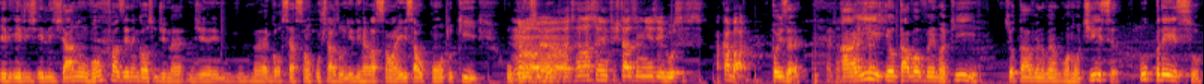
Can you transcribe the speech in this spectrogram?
Eles, eles já não vão fazer negócio de, né, de negociação com os Estados Unidos em relação a isso, ao ponto que o preço. Não, é, do... as relações entre Estados Unidos e Rússia acabaram. Pois é. Aí eu tava vendo aqui, que eu tava vendo alguma notícia, o preço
